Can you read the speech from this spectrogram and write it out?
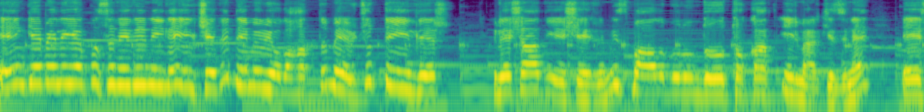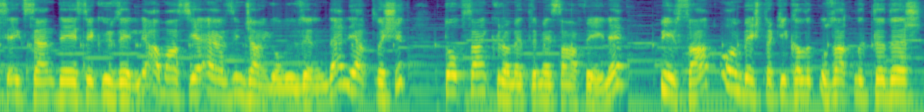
Engebeli yapısı nedeniyle ilçede demiryolu hattı mevcut değildir. Reşadiye şehrimiz bağlı bulunduğu Tokat il merkezine E80 D850 Amasya Erzincan yolu üzerinden yaklaşık 90 kilometre mesafe ile 1 saat 15 dakikalık uzaklıktadır.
